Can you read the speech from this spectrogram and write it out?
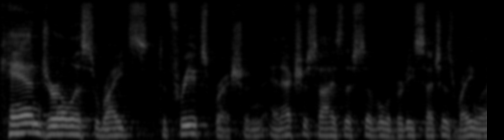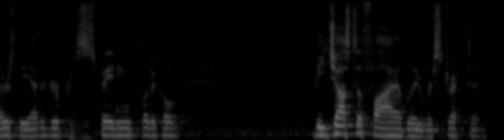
Can journalists' rights to free expression and exercise their civil liberties, such as writing letters to the editor, participating in political, be justifiably restricted?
